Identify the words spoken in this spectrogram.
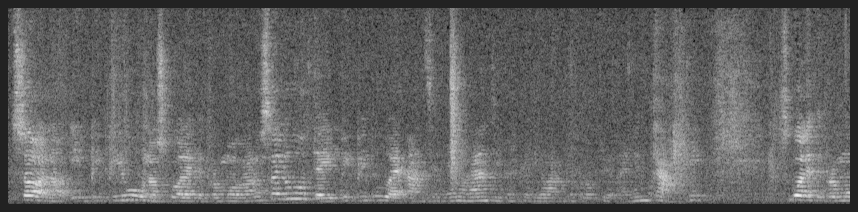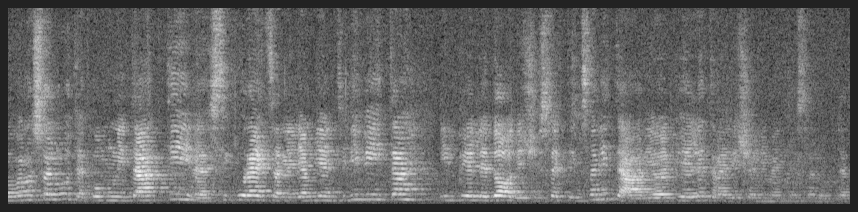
Sono il PP1, scuole che promuovono salute, il PP2, anzi andiamo avanti perché li ho anche proprio elencati, scuole che promuovono salute, comunità attive, sicurezza negli ambienti di vita, il PL12 setting sanitario e il PL13 alimenti e salute.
